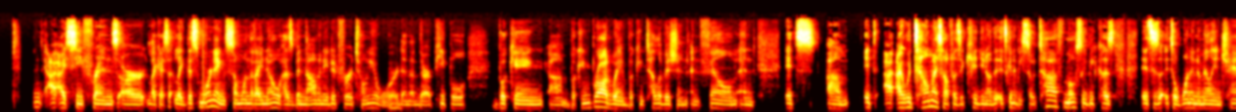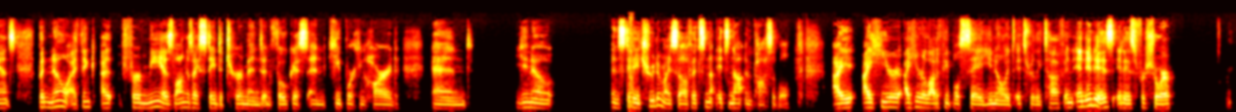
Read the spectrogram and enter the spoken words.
I, I, see friends are, like I said, like this morning, someone that I know has been nominated for a Tony Award. Mm. And then there are people booking, um, booking Broadway and booking television and film. And it's, um, it I, I, would tell myself as a kid you know that it's going to be so tough mostly because it's it's a one in a million chance. But no i think I, uh, for me as long as i stay determined and focused and keep working hard and you know and stay true to myself it's not it's not impossible. I i hear i hear a lot of people say you know it, it's really tough and and it is it is for sure.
